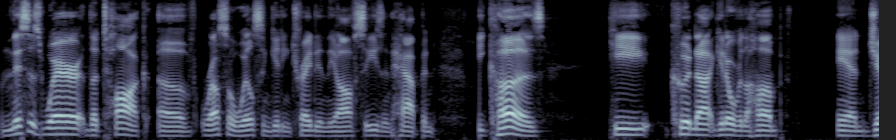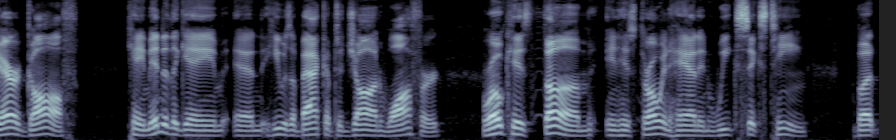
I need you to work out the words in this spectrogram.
And this is where the talk of Russell Wilson getting traded in the offseason happened because he could not get over the hump. And Jared Goff came into the game and he was a backup to John Wolford, broke his thumb in his throwing hand in week 16. But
